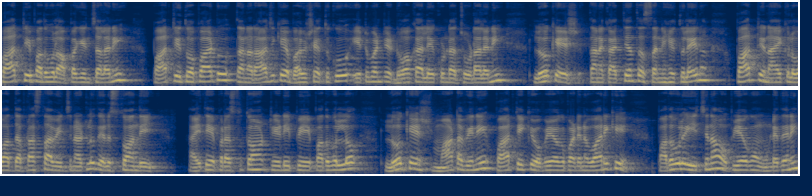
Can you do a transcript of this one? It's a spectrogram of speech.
పార్టీ పదవులు అప్పగించాలని పార్టీతో పాటు తన రాజకీయ భవిష్యత్తుకు ఎటువంటి ఢోకా లేకుండా చూడాలని లోకేష్ తనకు అత్యంత సన్నిహితులైన పార్టీ నాయకుల వద్ద ప్రస్తావించినట్లు తెలుస్తోంది. అయితే ప్రస్తుతం టీడీపీ పదవుల్లో లోకేష్ మాట విని పార్టీకి ఉపయోగపడిన వారికి పదవులు ఇచ్చినా ఉపయోగం ఉండదని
